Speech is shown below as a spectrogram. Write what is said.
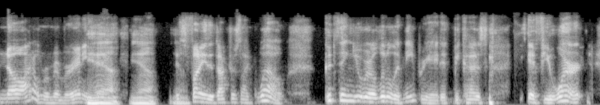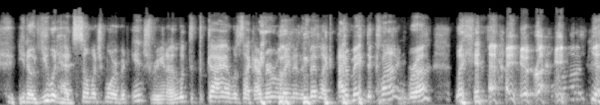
No, I don't remember anything. Yeah, yeah. It's funny. The doctor's like, well, good thing you were a little inebriated because if you weren't, you know, you would have had so much more of an injury. And I looked at the guy. I was like, I remember laying in the bed, like, I'd have made the climb, bruh. Like, You're right. Yeah,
